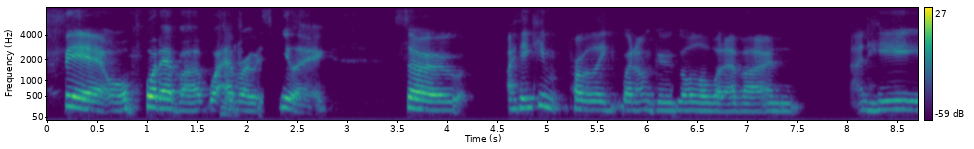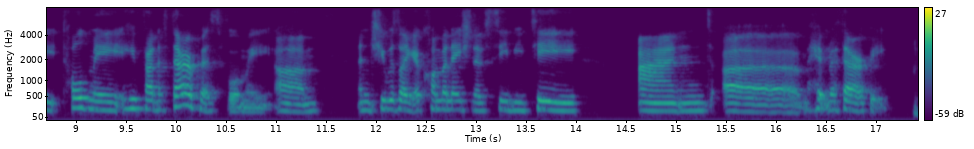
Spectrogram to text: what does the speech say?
fear or whatever, whatever I was feeling. So I think he probably went on Google or whatever, and and he told me he found a therapist for me, um, and she was like a combination of CBT and um, hypnotherapy. Mm-hmm.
